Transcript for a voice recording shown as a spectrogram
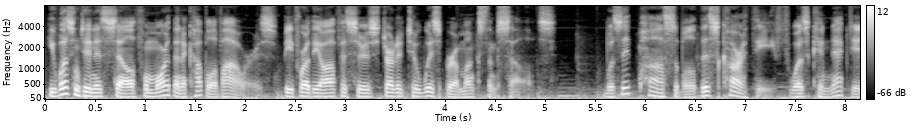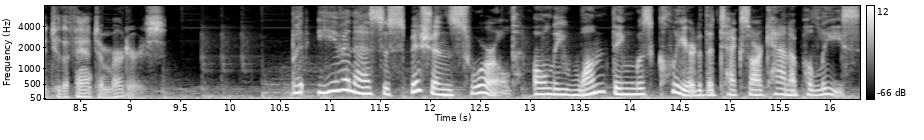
He wasn't in his cell for more than a couple of hours before the officers started to whisper amongst themselves. Was it possible this car thief was connected to the Phantom murders? But even as suspicions swirled, only one thing was clear to the Texarkana police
